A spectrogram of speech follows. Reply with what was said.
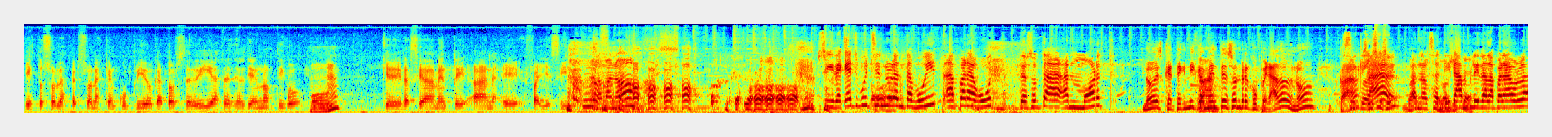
Estos son las personas que han cumplido 14 días desde el diagnóstico o que desgraciadamente han eh, fallecido. No, home, no. O sigui, d'aquests 898 ha aparegut, de sobte han mort... No, és que tècnicament són recuperados, no? Clar. sí, clar, sí, sí, clar. en el sentit Lògica. ampli de la paraula.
